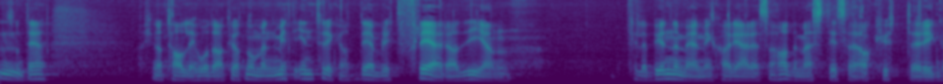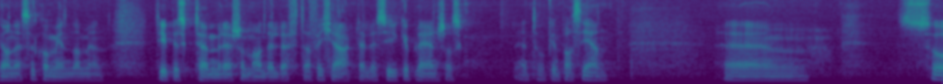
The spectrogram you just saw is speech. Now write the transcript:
Mm. Så det har ikke noe tall i hodet akkurat nå, men mitt inntrykk er at det er blitt flere av de enn til å begynne med min karriere så hadde mest disse akutte ryggene som kom inn med en typisk tømrer som hadde løfta forkjært, eller sykepleieren som tok en pasient. Um, så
